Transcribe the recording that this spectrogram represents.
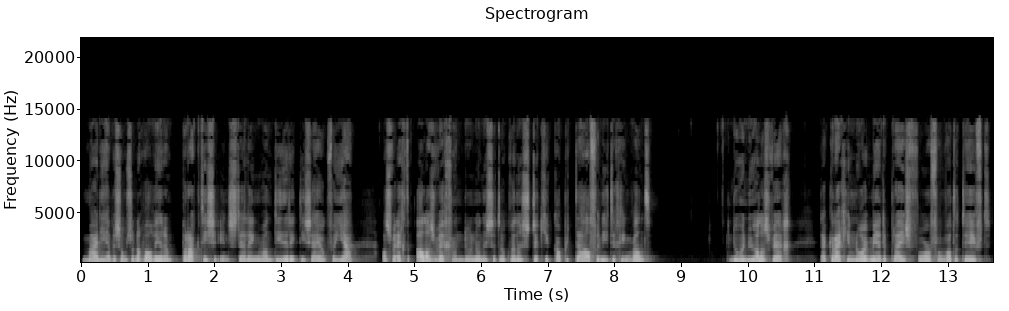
Maar die hebben soms ook nog wel weer een praktische instelling. Want Diederik die zei ook van, ja, als we echt alles weg gaan doen, dan is het ook wel een stukje kapitaalvernietiging. Want doen we nu alles weg, daar krijg je nooit meer de prijs voor van wat het heeft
